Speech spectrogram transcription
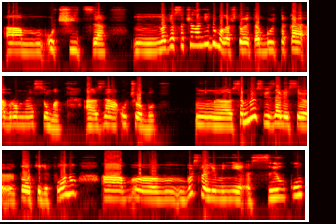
учиться. Но я сначала не думала, что это будет такая огромная сумма за учебу. Со мной связались э, по телефону, а, выслали мне ссылку,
